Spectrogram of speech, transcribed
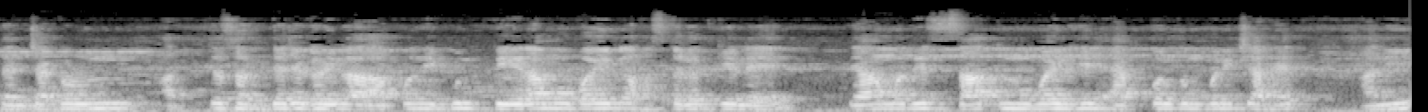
त्यांच्याकडून आत्ता सध्याच्या घडीला आपण एकूण तेरा मोबाईल हस्तगत केले आहे त्यामध्ये सात मोबाईल हे ॲपल कंपनीचे आहेत आणि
